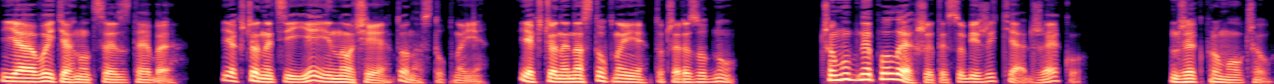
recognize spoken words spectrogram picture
Я витягну це з тебе. Якщо не цієї ночі, то наступної, якщо не наступної, то через одну. Чому б не полегшити собі життя, Джеку? Джек промовчав.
